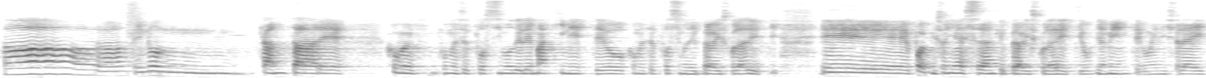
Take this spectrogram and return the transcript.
cara, e non cantare come, come se fossimo delle macchinette o come se fossimo dei bravi scolaretti. E poi bisogna essere anche bravi scolaretti, ovviamente, come dice lei,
